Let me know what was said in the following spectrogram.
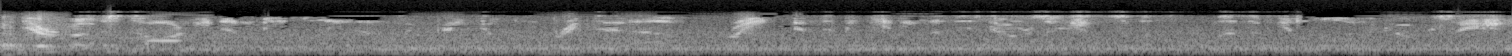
everybody was talking and people, I was like, I don't want to break that up right at the beginning of these conversations. So let them get along in the conversation.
